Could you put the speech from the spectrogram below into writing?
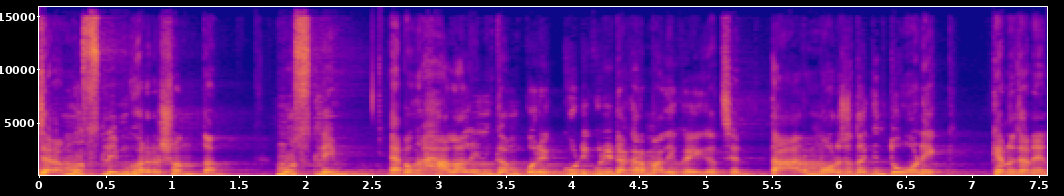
যারা মুসলিম ঘরের সন্তান, মুসলিম এবং হালাল ইনকাম করে কোটি কোটি টাকার মালিক হয়ে গেছেন, তার মর্যাদা কিন্তু অনেক। কেন জানেন?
